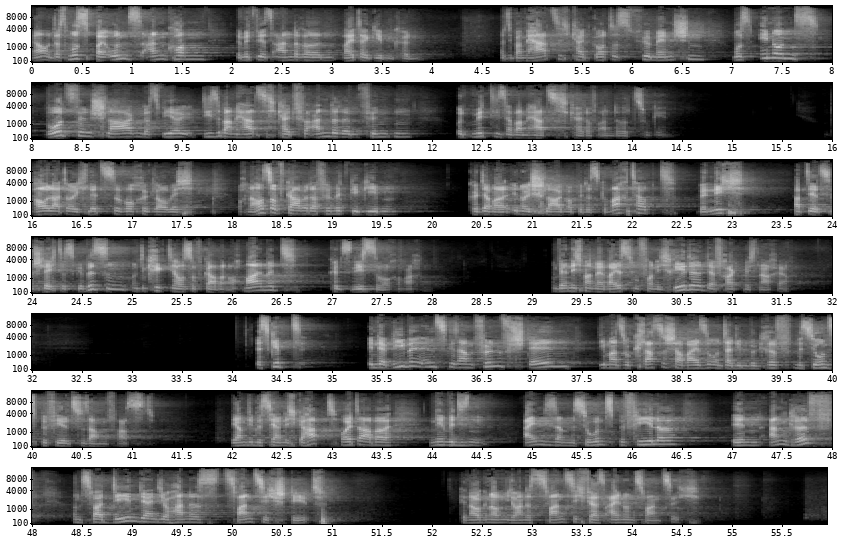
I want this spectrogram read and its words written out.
Ja, und das muss bei uns ankommen, damit wir es anderen weitergeben können. Also die Barmherzigkeit Gottes für Menschen muss in uns Wurzeln schlagen, dass wir diese Barmherzigkeit für andere empfinden und mit dieser Barmherzigkeit auf andere zugehen. Paul hat euch letzte Woche, glaube ich, auch eine Hausaufgabe dafür mitgegeben. Könnt ihr mal in euch schlagen, ob ihr das gemacht habt. Wenn nicht, habt ihr jetzt ein schlechtes Gewissen und ihr kriegt die Hausaufgabe nochmal mit, könnt es nächste Woche machen. Und wer nicht mal mehr weiß, wovon ich rede, der fragt mich nachher. Es gibt in der Bibel insgesamt fünf Stellen, die man so klassischerweise unter dem Begriff Missionsbefehl zusammenfasst. Wir haben die bisher nicht gehabt, heute aber nehmen wir diesen, einen dieser Missionsbefehle in Angriff, und zwar den, der in Johannes 20 steht. Genau genommen Johannes 20, Vers 21.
